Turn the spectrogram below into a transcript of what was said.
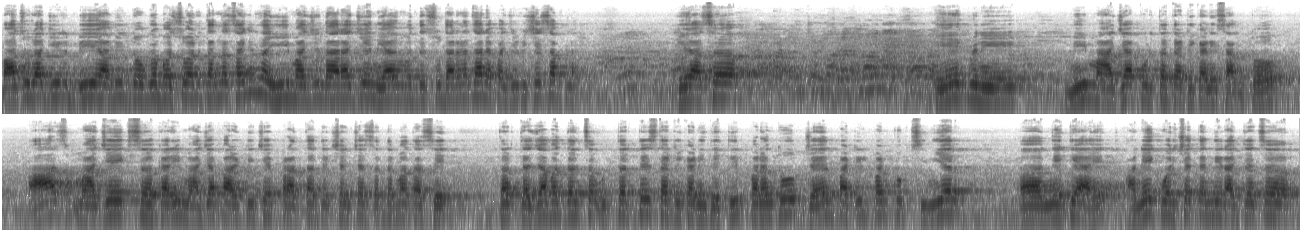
बाजूला घेईल मी आम्ही दोघं बसू आणि त्यांना सांगेन ना ही माझी नाराजी आहे आणि ह्यामध्ये सुधारणा झाल्या पाहिजे विषय संपला. हे असं एक मिनिट. मी माझ्यापुरतं त्या ठिकाणी सांगतो. आज माझे एक सहकारी माझ्या पार्टीचे प्रांताध्यक्षांच्या संदर्भात असेल तर त्याच्याबद्दलचं उत्तर तेच त्या ठिकाणी देतील. परंतु जयंत पाटील पण खूप सिनियर नेते आहेत. अनेक वर्ष त्यांनी राज्याचं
